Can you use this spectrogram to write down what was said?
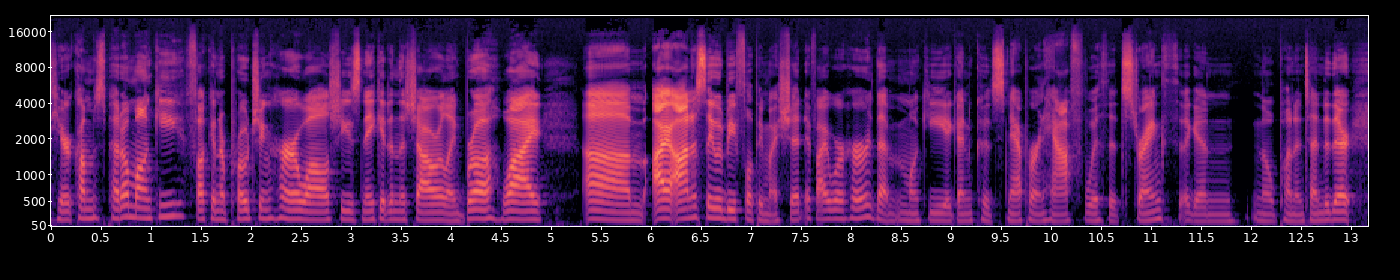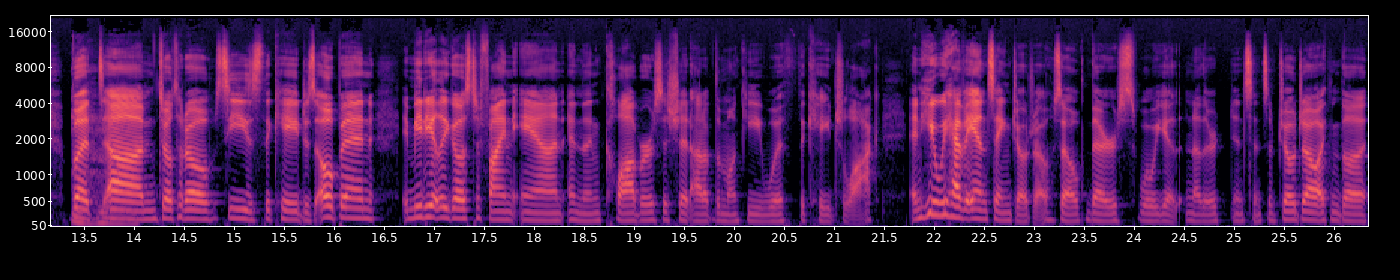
here comes Pedo Monkey fucking approaching her while she's naked in the shower, like, bruh, why? Um, I honestly would be flipping my shit if I were her. That monkey again could snap her in half with its strength. Again, no pun intended there. But um, Jotaro sees the cage is open, immediately goes to find Anne, and then clobbers the shit out of the monkey with the cage lock. And here we have Anne saying JoJo. So there's where we get another instance of JoJo. I think the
